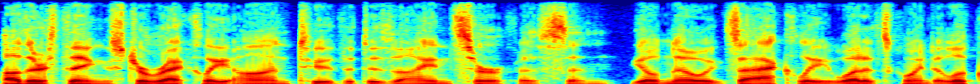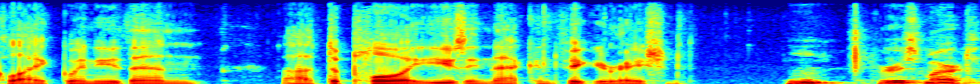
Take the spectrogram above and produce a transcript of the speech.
other things directly onto the design surface. And you'll know exactly what it's going to look like when you then uh, deploy using that configuration. Hmm, very smart.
